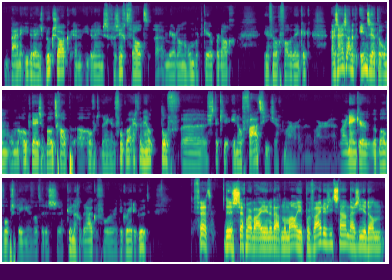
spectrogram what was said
bijna iedereen's broekzak en iedereen's gezichtveld, uh, meer dan 100 keer per dag. In veel gevallen, denk ik. zijn ze aan het inzetten om, om ook deze boodschap over te brengen. Dat vond ik wel echt een heel tof stukje innovatie, zeg maar waar in één keer we bovenop springen. Wat we dus uh, kunnen gebruiken voor the greater good. Vet. Dus zeg maar waar je inderdaad normaal je provider ziet staan, daar zie je dan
